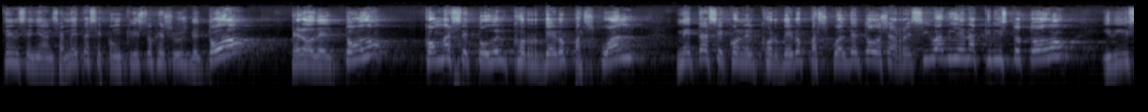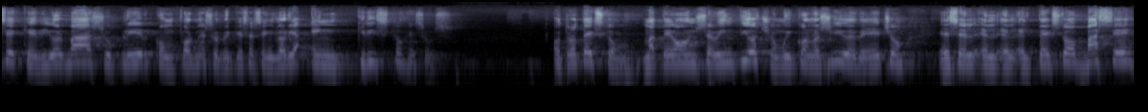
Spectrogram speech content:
¿Qué enseñanza? Métase con Cristo Jesús del todo, pero del todo, cómase todo el cordero pascual, métase con el cordero pascual del todo, o sea, reciba bien a Cristo todo y dice que Dios va a suplir conforme a sus riquezas en gloria en Cristo Jesús. Otro texto, Mateo 11, 28, muy conocido, de hecho es el, el, texto base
